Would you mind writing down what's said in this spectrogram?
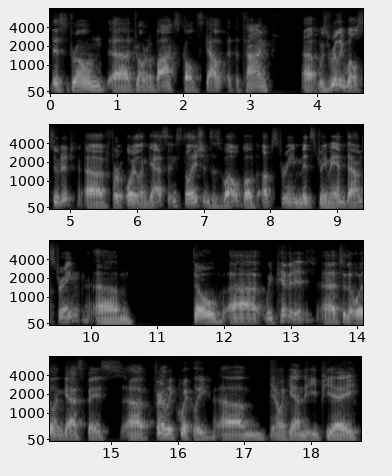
This drone, uh, drone in a box called Scout at the time, uh, was really well suited uh, for oil and gas installations as well, both upstream, midstream, and downstream. Um, so uh, we pivoted uh, to the oil and gas space uh, fairly quickly. Um, you know, again, the EPA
